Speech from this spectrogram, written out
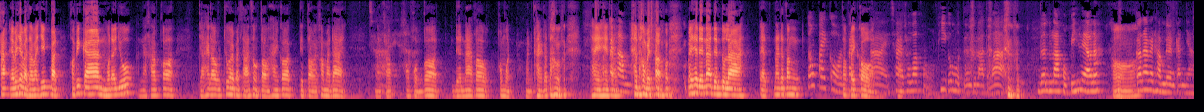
ค่ะเอ้ยไม่ใช่บัตรสมาชิก บัตรคนพิการหมดอายุนะครับ ก็อยากให้เราช่วยประสานส่งต่อให้ก็ติดต่อกันเข้ามาได้ใช่นะครับขค่ะองผมก็ เดือนหน้าก็ก็หมดเหมือนกันก็ต้องให้ให้ต้องไปทางทำต้องไปทำไม่ใช่เดือนหน้าเดือนตุลาแต่น่าจะต้องต้องไปก่อนต้องไปก่อนได้ใช่เพราะว่าของพี่ก็หมดเดือนตุลาแต่ว่า เดือนตุลาของปีที่แล้วนะอ๋อก็ได้ไปทำเดือนกันยา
